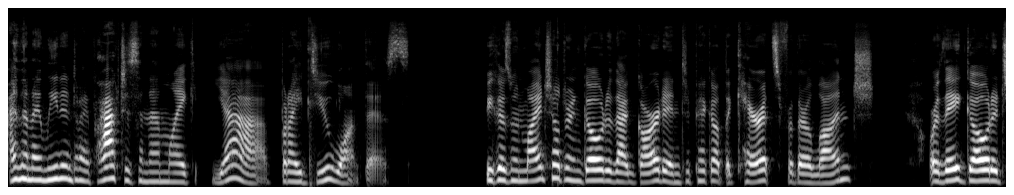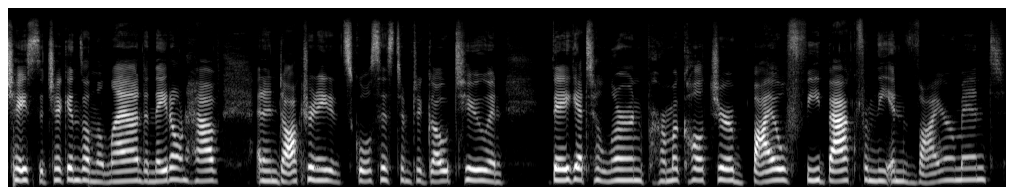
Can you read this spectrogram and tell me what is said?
And then I lean into my practice and I'm like, yeah, but I do want this. Because when my children go to that garden to pick out the carrots for their lunch, or they go to chase the chickens on the land and they don't have an indoctrinated school system to go to and they get to learn permaculture, biofeedback from the environment.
